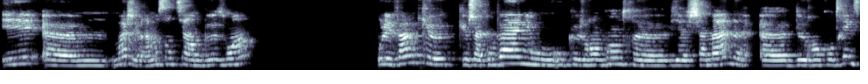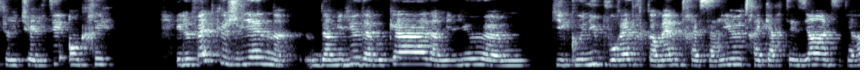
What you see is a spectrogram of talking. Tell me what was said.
Et euh, moi, j'ai vraiment senti un besoin pour les femmes que, j'accompagne ou, que je rencontre euh, via chaman, de rencontrer une spiritualité ancrée. Et le fait que je vienne d'un milieu d'avocat, d'un milieu qui est connu pour être quand même très sérieux, très cartésien, etc.,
